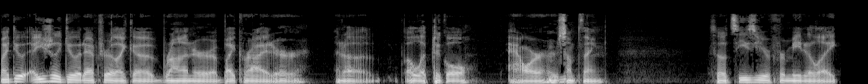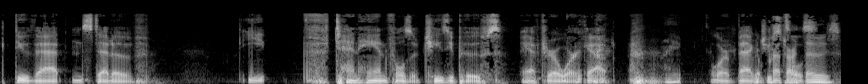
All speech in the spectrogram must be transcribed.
I do. I usually do it after like a run or a bike ride or an uh, elliptical hour or something. So it's easier for me to like do that instead of eat ten handfuls of cheesy poofs after a workout Right. or a bag Once of you start pretzels. those,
